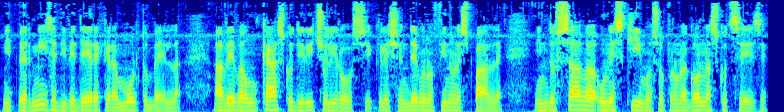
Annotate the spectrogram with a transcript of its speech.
mi permise di vedere che era molto bella. Aveva un casco di riccioli rossi che le scendevano fino alle spalle, indossava un eschimo sopra una gonna scozzese,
